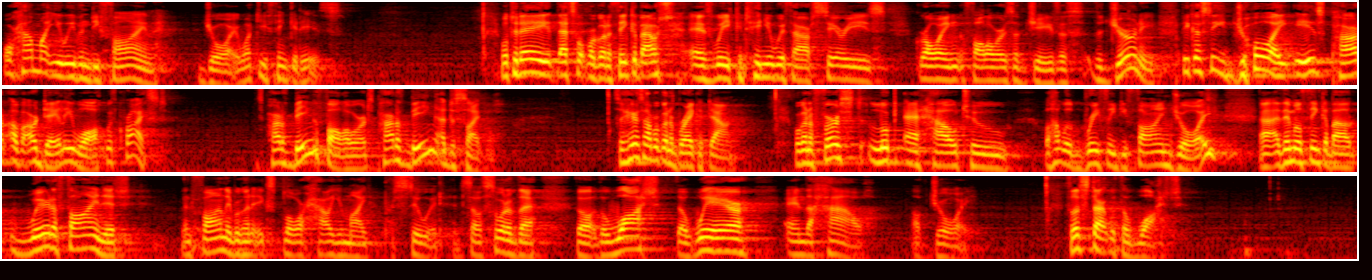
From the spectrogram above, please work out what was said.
Or how might you even define joy? What do you think it is? Well, today, that's what we're going to think about as we continue with our series, Growing Followers of Jesus, the journey. Because, see, joy is part of our daily walk with Christ. It's part of being a follower, it's part of being a disciple. So, here's how we're going to break it down. We're going to first look at how to well, we'll briefly define joy, uh, then we'll think about where to find it, and finally we're going to explore how you might pursue it. And so, sort of the, the, the what, the where, and the how of joy. So let's start with the what.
